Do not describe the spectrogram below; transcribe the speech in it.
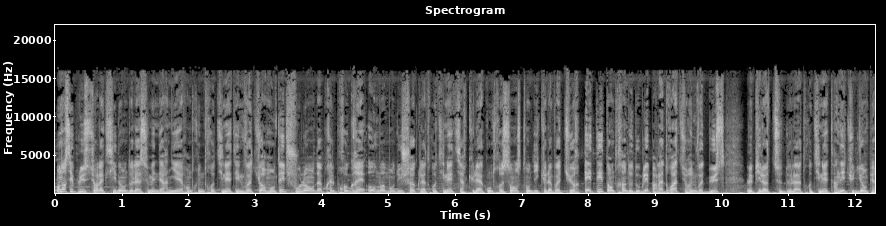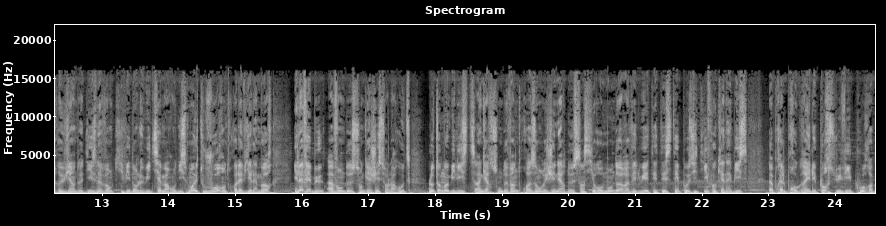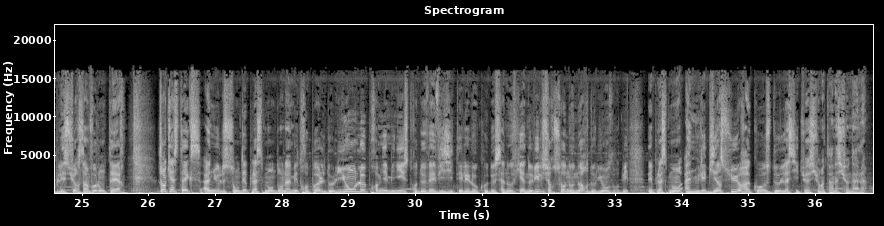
On en sait plus sur l'accident de la semaine dernière entre une trottinette et une voiture montée de Choulan. D'après le progrès, au moment du choc, la trottinette circulait à contresens tandis que la voiture était en train de doubler par la droite sur une voie de bus. Le pilote de la trottinette, un étudiant péruvien de 19 ans qui vit dans le 8e arrondissement, est toujours entre la vie et la mort. Il avait bu avant de s'engager sur la route. L'automobiliste, un garçon de 23 ans originaire de Saint-Cyr au Mont-d'Or, avait lui été testé positif au cannabis. D'après le progrès, il est poursuivi pour blessures involontaires. Jean Castex annule son déplacement dans la métropole de Lyon. Le Premier ministre devait visiter les locaux de Sanofi à Neuville-sur-Saône au nord de Lyon aujourd'hui. Déplacement annulé bien sûr à cause de la situation internationale.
